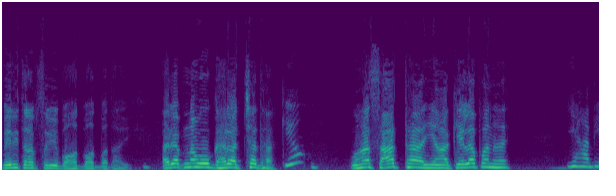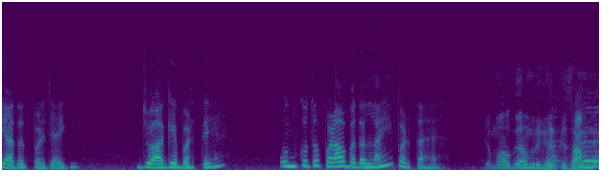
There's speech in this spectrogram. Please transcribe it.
मेरी तरफ़ से भी बहुत बहुत बधाई। अरे अपना वो घर अच्छा था। क्यों? वहाँ साथ था यहाँ अकेलापन है। यहाँ भी आदत पड़ जाएगी। जो आगे बढ़ते हैं उनको तो पड़ाव बदलना ही पड़ता है। जमा हो गया हमारे घर के सामने।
